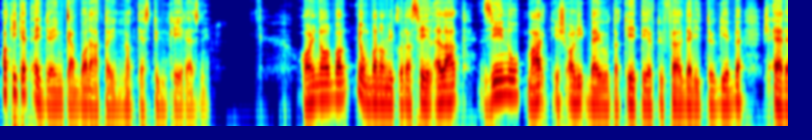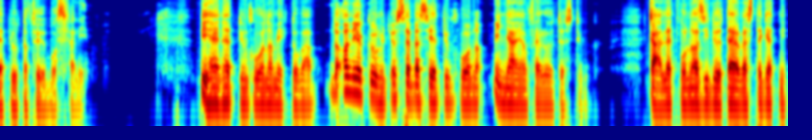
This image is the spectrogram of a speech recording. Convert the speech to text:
akiket egyre inkább barátainknak kezdtünk érezni. Hajnalban, nyomban, amikor a szél elállt, Zénó, Mark és Ali beült a kétértű felderítőgépbe, és elrepült a főbossz felé. Pihenhettünk volna még tovább, de anélkül, hogy összebeszéltünk volna, mindnyájan felöltöztünk. Kár lett volna az időt elvesztegetni,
